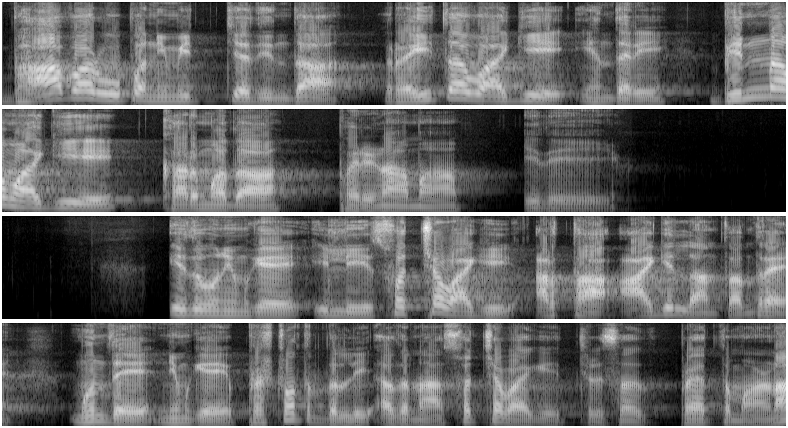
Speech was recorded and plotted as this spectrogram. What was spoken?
ಭಾವರೂಪ ನಿಮಿತ್ತದಿಂದ ರಹಿತವಾಗಿಯೇ ಎಂದರೆ ಭಿನ್ನವಾಗಿಯೇ ಕರ್ಮದ ಪರಿಣಾಮ ಇದೆ. ಇದು ನಿಮಗೆ ಇಲ್ಲಿ ಸ್ವಚ್ಛವಾಗಿ ಅರ್ಥ ಆಗಿಲ್ಲ ಅಂತಂದರೆ ಮುಂದೆ ನಿಮಗೆ ಪ್ರಶ್ನೋತ್ತರದಲ್ಲಿ ಅದನ್ನು ಸ್ವಚ್ಛವಾಗಿ ತಿಳಿಸ ಪ್ರಯತ್ನ ಮಾಡೋಣ.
